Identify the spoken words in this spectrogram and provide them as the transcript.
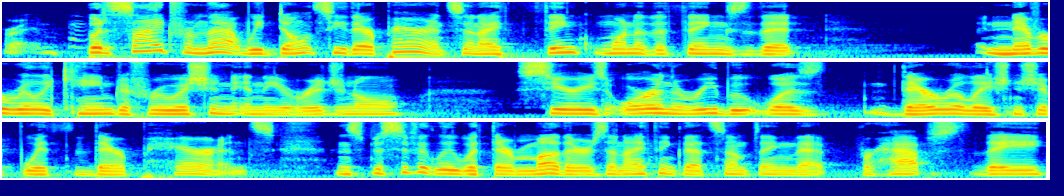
right. But aside from that, we don't see their parents. And I think one of the things that never really came to fruition in the original series or in the reboot was their relationship with their parents and specifically with their mothers and i think that's something that perhaps they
